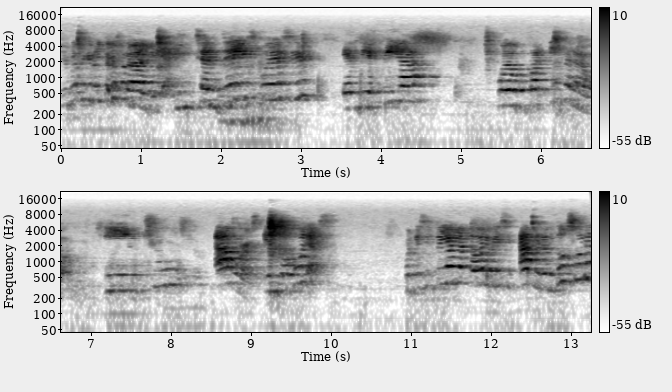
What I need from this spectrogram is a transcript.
Yo pensé que era el teléfono de alguien. In 10 days puede decir, en 10 días puedo ocupar in de nuevo. In 2 hours, en 2 horas. Porque si estoy hablando ahora voy a decir, ah, pero en 2 horas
